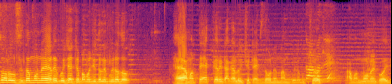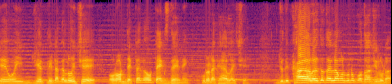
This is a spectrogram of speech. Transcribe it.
সরল সিধা মনে হারে কইছে আচ্ছা বাবাজি তাহলে কইরা দাও। হ্যাঁ আমার তো এক কারি টাকা লইছে ট্যাক্স দেওয়ানের নাম করে বুঝছ? আমার মনে কয় যে ওই যেতলি টাকা লইছে ওর অর্ধেক টাকা ও ট্যাক্স দেয় নাই পুরোটা খেয়াল লাইছে যদি খেয়াল হয়তো তাহলে আমার কোনো কথা ছিল না।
